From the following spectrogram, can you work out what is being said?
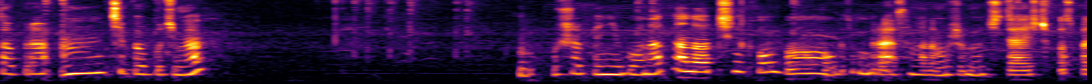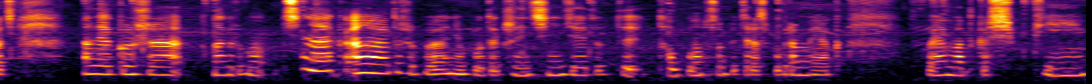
Dobra, Ciebie obudzimy. Żeby nie było nadna na odcinku, bo gdybym grała sama, to może bym Ci dała jeszcze pospać, ale jako, że nagrywam odcinek, a to żeby nie było tak, że nic się nie dzieje, to Ty tobą sobie teraz pogramy, jak Twoja matka śpi.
